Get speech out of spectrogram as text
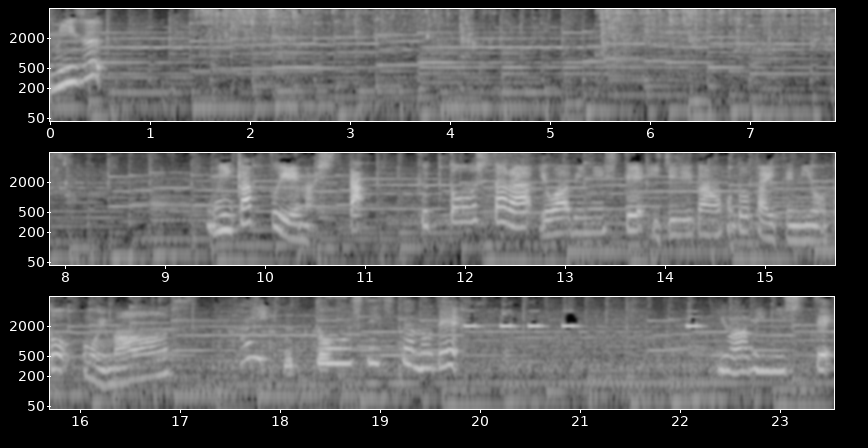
水2カップ入れました。沸騰したら弱火にして1時間ほど炊いてみようと思います。はい沸騰してきたので弱火にして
